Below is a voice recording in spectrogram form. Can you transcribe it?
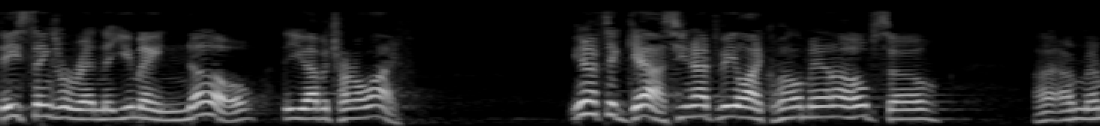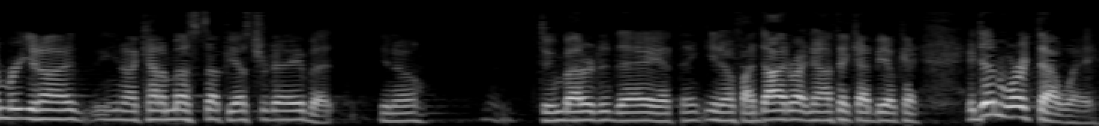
these things were written that you may know that you have eternal life. You don't have to guess. You don't have to be like, well, man, I hope so. I, I remember, you know, I, you know, I kind of messed up yesterday, but, you know, doing better today. I think, you know, if I died right now, I think I'd be okay. It doesn't work that way.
